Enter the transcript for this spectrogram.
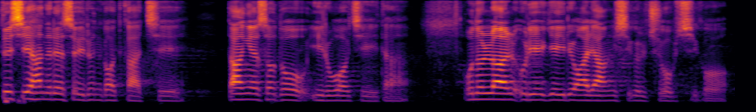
뜻이 하늘에서 이룬 것 같이 땅에서도 이루어지이다. 오늘날 우리에게 일용할 양식을 주옵시고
